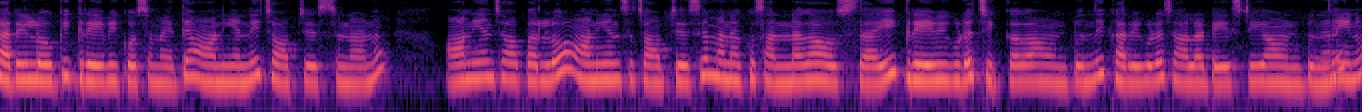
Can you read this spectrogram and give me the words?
కర్రీలోకి గ్రేవీ కోసం అయితే ఆనియన్ని చాప్ చేస్తున్నాను. ఆనియన్ చాపర్లో ఆనియన్స్ చాప్ చేస్తే మనకు సన్నగా వస్తాయి. గ్రేవీ కూడా చిక్కగా ఉంటుంది. కర్రీ కూడా చాలా టేస్టీగా ఉంటుంది. నేను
